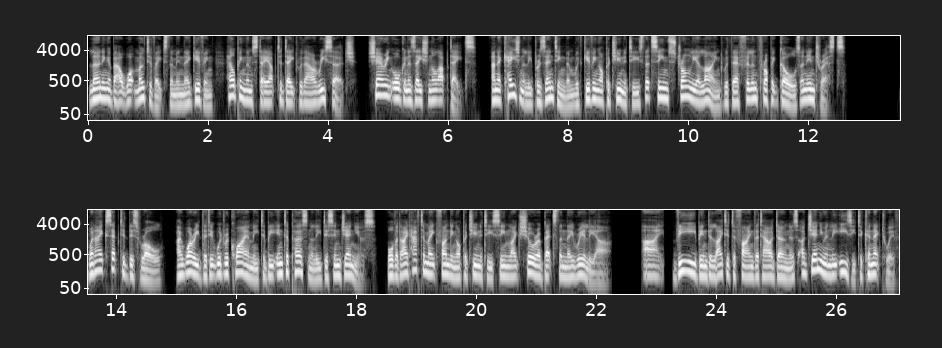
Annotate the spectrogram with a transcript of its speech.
learning about what motivates them in their giving, helping them stay up to date with our research, sharing organizational updates, and occasionally presenting them with giving opportunities that seem strongly aligned with their philanthropic goals and interests. When I accepted this role, I worried that it would require me to be interpersonally disingenuous or that I'd have to make funding opportunities seem like surer bets than they really are. I, VE, been delighted to find that our donors are genuinely easy to connect with,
